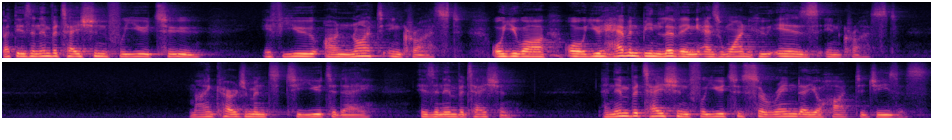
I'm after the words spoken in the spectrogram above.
But there's an invitation for you too if you are not in Christ or you are or you haven't been living as one who is in Christ. My encouragement to you today is an invitation. An invitation for you to surrender your heart to Jesus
